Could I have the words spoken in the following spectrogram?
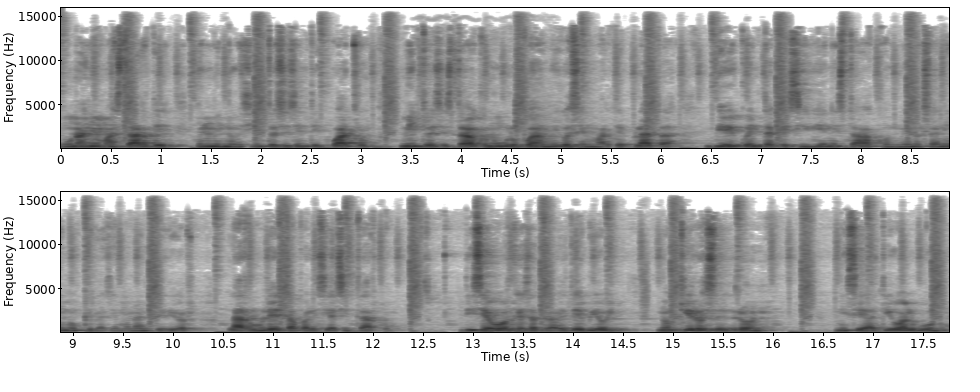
Un año más tarde, en 1964, mientras estaba con un grupo de amigos en Mar del Plata, Bioy cuenta que si bien estaba con menos ánimo que la semana anterior, la ruleta parecía citarlo. Dice Borges a través de Bioy, no quiero cedrón, ni sedativo alguno.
